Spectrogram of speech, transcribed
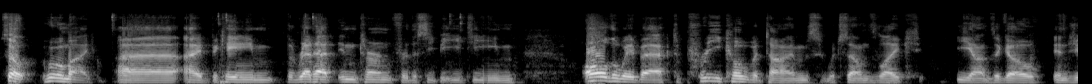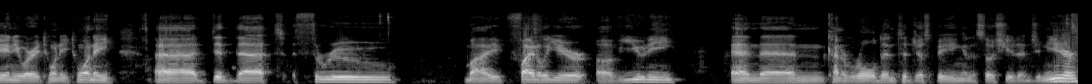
So, who am I? Uh, I became the Red Hat intern for the CPE team all the way back to pre-COVID times, which sounds like eons ago in January 2020. Uh, did that through my final year of uni and then kind of rolled into just being an associate engineer.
